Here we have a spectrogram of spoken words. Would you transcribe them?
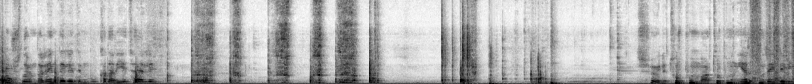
Havuçlarımı da rendeledim. Bu kadar yeterli. Şöyle turpum var. Turpumun yarısını rendeleyeyim.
